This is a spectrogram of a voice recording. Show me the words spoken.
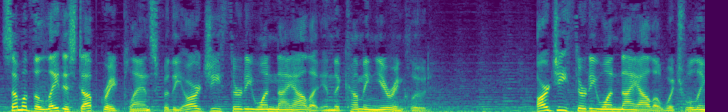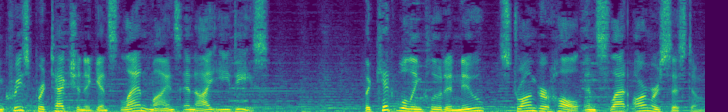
Some of the latest upgrade plans for the RG-31 Nyala in the coming year include RG-31 Nyala which will increase protection against landmines and IEDs. The kit will include a new, stronger hull and slat armor system.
